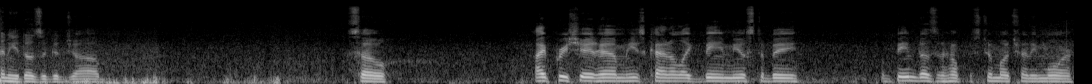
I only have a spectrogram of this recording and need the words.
and he does a good job. So I appreciate him. He's kind of like Beam used to be. But Beam doesn't help us too much anymore,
